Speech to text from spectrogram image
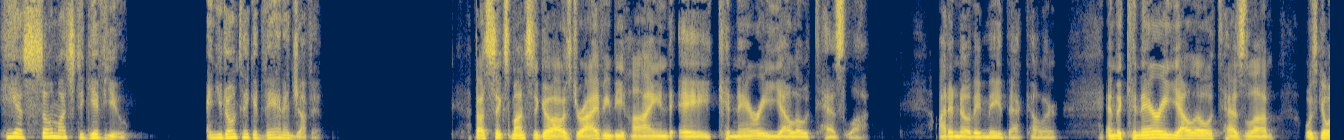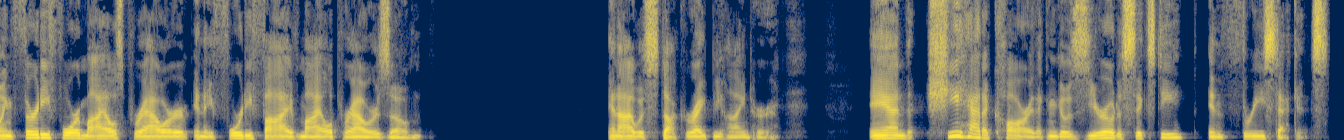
He has so much to give you, and you don't take advantage of it. About six months ago, I was driving behind a canary yellow Tesla. I didn't know they made that color. And the canary yellow Tesla was going 34 miles per hour in a 45 mile per hour zone. And I was stuck right behind her. And she had a car that can go zero to 60 in three seconds.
